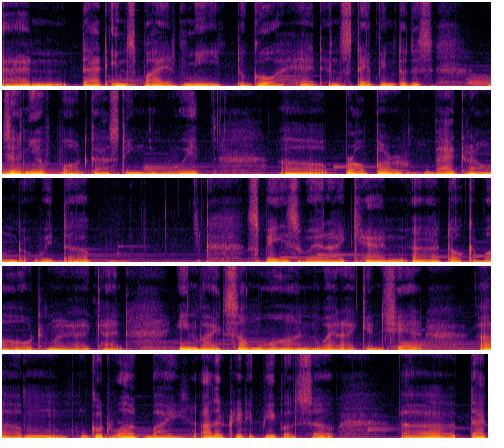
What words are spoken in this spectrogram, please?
and that inspired me to go ahead and step into this journey of podcasting with a proper background with a space where I can uh, talk about and where I can invite someone, where I can share um, good work by other creative people. So uh, that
